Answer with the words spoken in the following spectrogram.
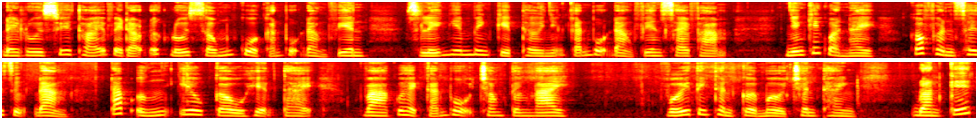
đẩy lùi suy thoái về đạo đức lối sống của cán bộ đảng viên, xử lý nghiêm minh kịp thời những cán bộ đảng viên sai phạm. Những kết quả này góp phần xây dựng đảng, đáp ứng yêu cầu hiện tại và quy hoạch cán bộ trong tương lai. Với tinh thần cởi mở chân thành, đoàn kết,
